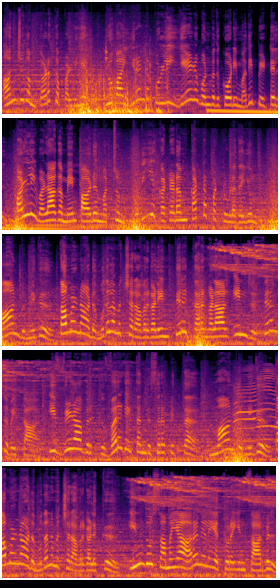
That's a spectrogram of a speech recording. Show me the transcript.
அஞ்சுகம் தொடக்கப்பள்ளியில் ரூபாய் இரண்டு புள்ளி ஏழு ஒன்பது கோடி மதிப்பீட்டில் பள்ளி வளாக மேம்பாடு மற்றும் புதிய கட்டடம் கட்டப்பட்டுள்ளதையும் மாண்புமிகு தமிழ்நாடு முதலமைச்சர் அவர்களின் திருக்கரங்களால் இன்று திறந்து வைத்தார். இவ்விழாவிற்கு வருகை தந்து சிறப்பித்த மாண்புமிகு தமிழ்நாடு முதலமைச்சர் அவர்களுக்கு இந்து சமய அறநிலையத்துறையின் சார்பில்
